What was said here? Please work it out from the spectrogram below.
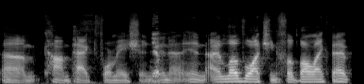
um, compact formation. Yep. and, uh, and I love watching football like that.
